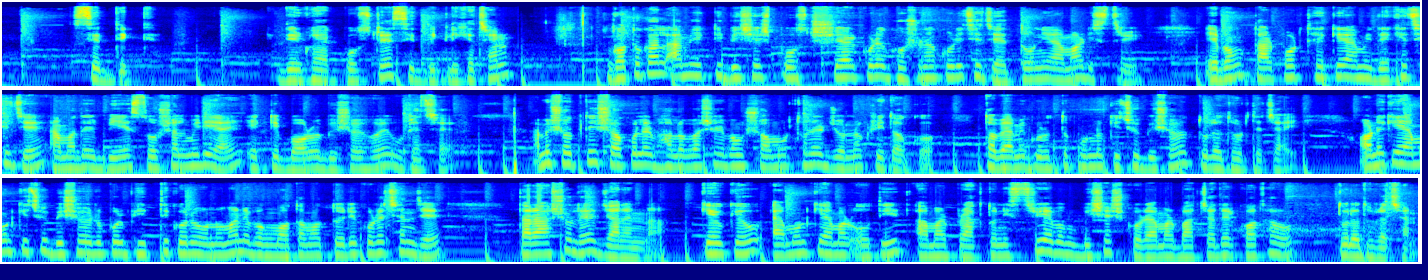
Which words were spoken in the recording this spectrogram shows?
সিদ্দিক। দীর্ঘ এক পোস্টে সিদ্দিক লিখেছেন, গতকাল আমি একটি বিশেষ পোস্ট শেয়ার করে ঘোষণা করেছি যে তনি আমার স্ত্রী এবং তারপর থেকে আমি দেখেছি যে আমাদের বিয়ে সোশ্যাল মিডিয়ায় একটি বড় বিষয় হয়ে উঠেছে। আমি সত্যিই সকলের ভালোবাসা এবং সমর্থনের জন্য কৃতজ্ঞ, তবে আমি গুরুত্বপূর্ণ কিছু বিষয় তুলে ধরতে চাই। অনেকে এমন কিছু বিষয়ের উপর ভিত্তি করে অনুমান এবং মতামত তৈরি করেছেন যে তারা আসলে জানেন না। কেউ কেউ এমনকি আমার অতীত, আমার প্রাক্তন স্ত্রী এবং বিশেষ করে আমার বাচ্চাদের কথাও তুলে ধরেছেন।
